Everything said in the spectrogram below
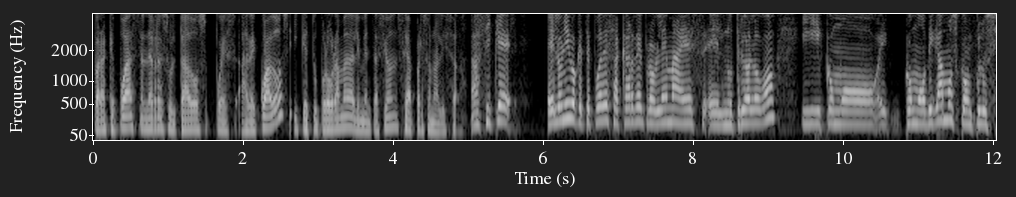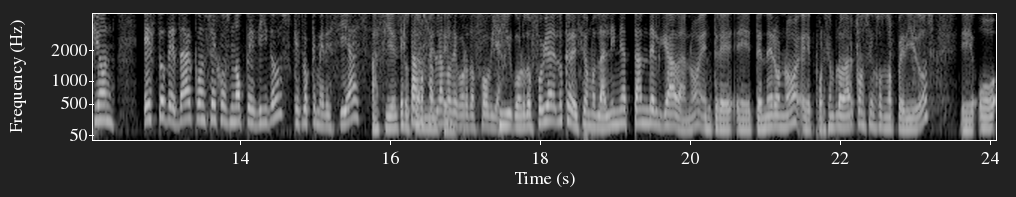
para que puedas tener resultados pues adecuados y que tu programa de alimentación sea personalizado. Así que El único que te puede sacar del problema es el nutriólogo y como, eh, como digamos conclusión, esto de dar consejos no pedidos, que es lo que me decías. Así es. Estamos totalmente. hablando de gordofobia. Sí, gordofobia es lo que decíamos, la línea tan delgada, ¿no? Entre eh, tener o no, eh, por ejemplo, dar consejos no pedidos eh, o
